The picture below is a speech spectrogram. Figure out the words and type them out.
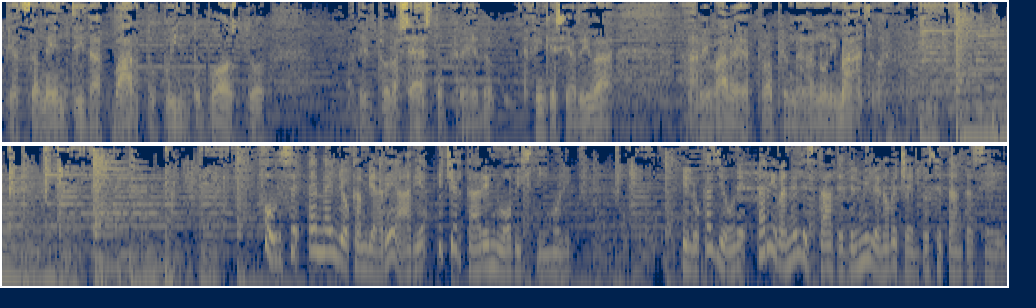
piazzamenti da quarto, quinto posto, addirittura sesto, credo, finché si arriva a arrivare proprio nell'anonimato. Ecco. Forse è meglio cambiare aria e cercare nuovi stimoli. E l'occasione arriva nell'estate del 1976.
